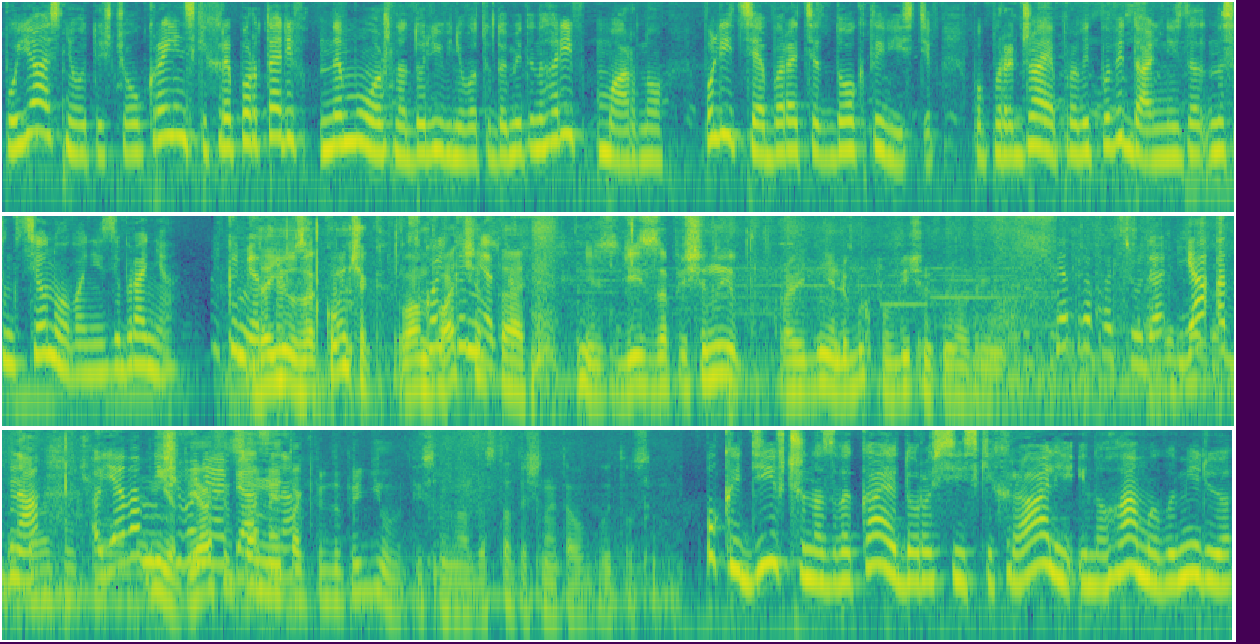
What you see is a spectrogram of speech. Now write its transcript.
Пояснювати, що українських репортерів не можна дорівнювати до мітингарів, марно. Поліція береться до активістів, попереджає про відповідальність за несанкціоновані зібрання. Сколько метров? Даю закончик, вам Сколько хватит метров? читать. И Здесь запрещены проведение любых публичных мероприятий. Метров отсюда. Я одна. а Я вам Нет, ничего я не официально и обязана. так предупредил письменно, достаточно этого будет устно. Поки дівчина звикає до російських реалій і ногами вимірює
